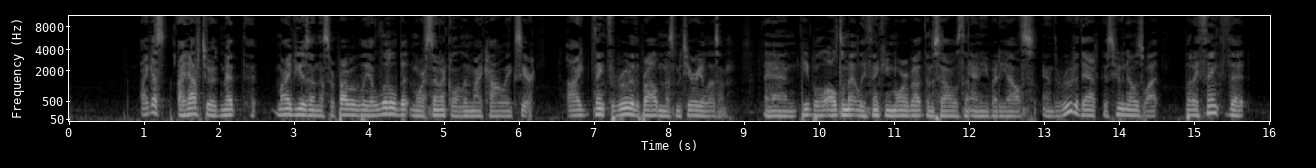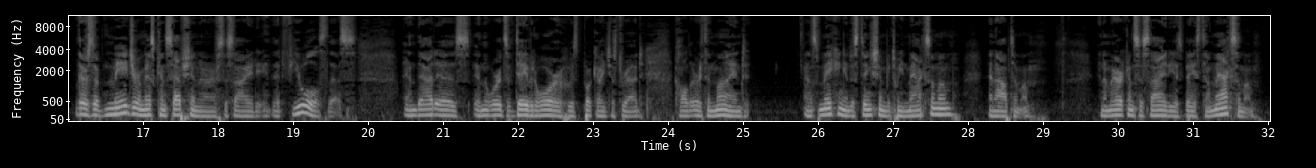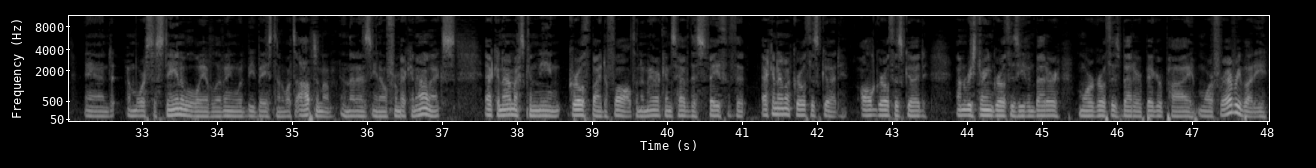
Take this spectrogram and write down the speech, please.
I guess I'd have to admit that my views on this are probably a little bit more cynical than my colleagues here. I think the root of the problem is materialism and people ultimately thinking more about themselves than anybody else. And the root of that is who knows what. But I think that there's a major misconception in our society that fuels this and that is, in the words of David Orr, whose book I just read, called Earth in Mind, as making a distinction between maximum and optimum. An American society is based on maximum, and a more sustainable way of living would be based on what's optimum. And that is, you know, from economics, economics can mean growth by default, and Americans have this faith that economic growth is good. All growth is good. Unrestrained growth is even better. More growth is better. Bigger pie, more for everybody.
